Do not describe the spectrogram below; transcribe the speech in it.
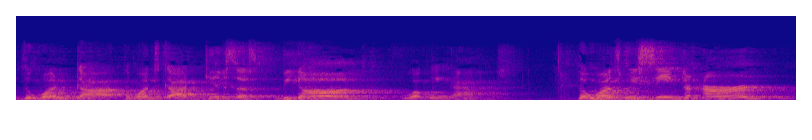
the one God, the ones God gives us beyond what we ask. The ones we seem to earn,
